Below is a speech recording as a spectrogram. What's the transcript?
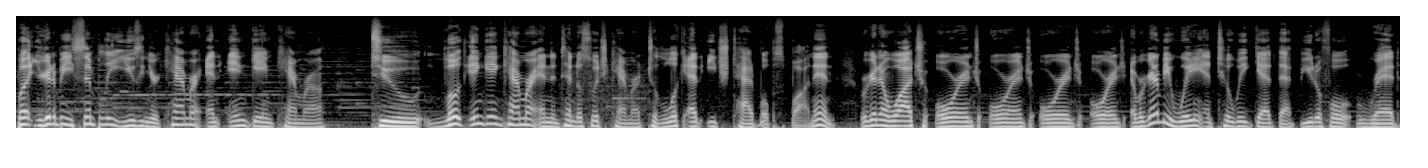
But you're going to be simply using your camera and in-game camera to look in-game camera and Nintendo Switch camera to look at each tadbulb spawn in. We're going to watch orange, orange, orange, orange, and we're going to be waiting until we get that beautiful red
